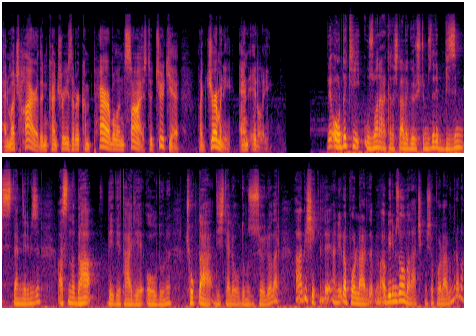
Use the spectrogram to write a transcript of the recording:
and much higher than countries that are comparable in size to Turkey, like Germany and Italy. Ve oradaki uzman arkadaşlarla görüştüğümüzde de bizim sistemlerimizin aslında daha de detaylı olduğunu, çok daha dijital olduğumuzu söylüyorlar. Ha bir şekilde hani raporlarda haberimiz olmadan çıkmış raporlar bunlar ama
